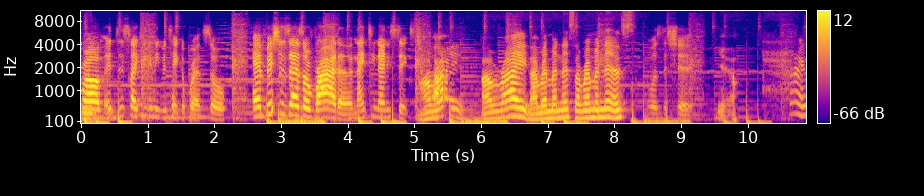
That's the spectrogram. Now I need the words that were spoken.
from it's just like he didn't even take a breath. So, Ambitionz Az A Ridah, 1996. Tupac. All right, all right. I reminisce. I reminisce. was the shit. Yeah. All right.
